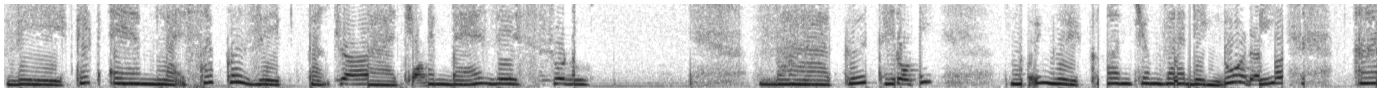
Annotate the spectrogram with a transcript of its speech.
vì các em lại sắp có dịp tặng quà cho em bé Giêsu. Và cứ thế, mỗi người con trong gia đình ấy, ai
